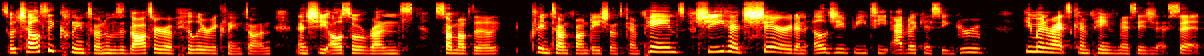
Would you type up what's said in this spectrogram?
So Chelsea Clinton, who's the daughter of Hillary Clinton, and she also runs some of the Clinton Foundation's campaigns, she had shared an LGBT advocacy group human rights campaign message that said,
